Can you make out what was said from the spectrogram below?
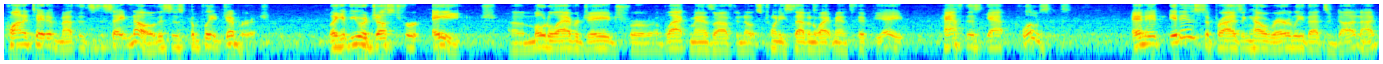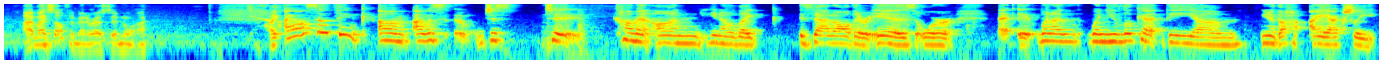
quantitative methods to say no, this is complete gibberish. Like if you adjust for age, uh, the modal average age for a black man, as I often notes, 27, white man's 58. Half this gap closes, and it, it is surprising how rarely that's done. I I myself am interested in why. I, I also think um, I was uh, just to comment on, you know, like, is that all there is? Or uh, it, when I when you look at the, um, you know, the I actually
